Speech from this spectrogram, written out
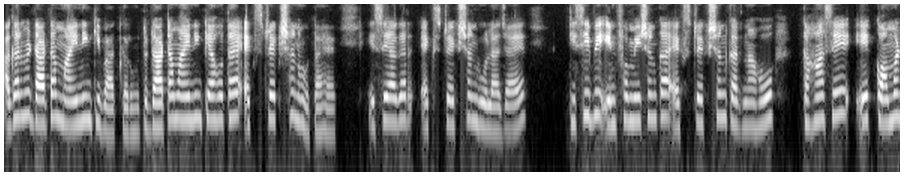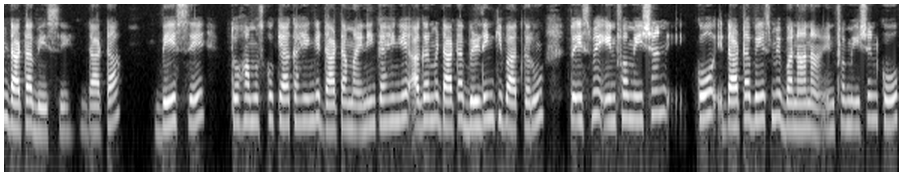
अगर मैं डाटा माइनिंग की बात करूँ तो डाटा माइनिंग क्या होता है? एक्सट्रैक्शन होता है। इसे अगर एक्सट्रैक्शन बोला जाए, किसी भी इंफॉर्मेशन का एक्सट्रैक्शन करना हो, कहाँ से? एक कॉमन डाटा बेस से। डाटा बेस से तो हम उसको क्या कहेंगे? डाटा माइनिंग कहेंगे। अगर मैं डाटा बिल्डिंग की बात करूँ तो इसमें इंफॉर्मेशन को डाटाबेस में बनाना इन्फॉर्मेशन को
